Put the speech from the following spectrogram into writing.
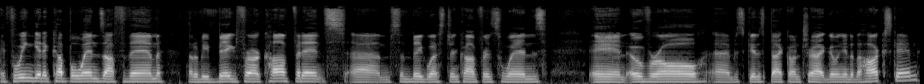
If we can get a couple wins off of them, that'll be big for our confidence. Um, some big Western Conference wins and overall um, just get us back on track going into the Hawks game.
